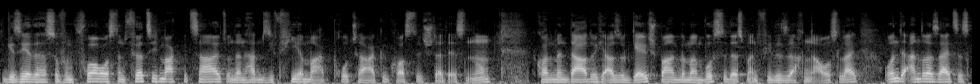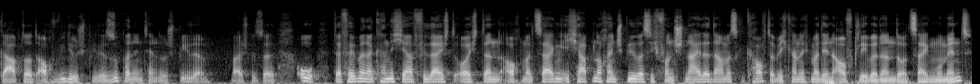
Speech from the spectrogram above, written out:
gesehen hast, hast du vom Voraus dann 40 Mark bezahlt und dann haben sie 4 Mark pro Tag gekostet stattdessen. Ne? Konnte man dadurch also Geld sparen, wenn man wusste, dass man viele Sachen ausleiht. Und andererseits, es gab dort auch Videospiele, Super Nintendo-Spiele beispielsweise. Oh, da fällt mir, da kann ich ja vielleicht euch dann auch mal zeigen. Ich habe noch ein Spiel, was ich von Schneider damals gekauft habe. Ich kann euch mal den Aufkleber dann dort zeigen. Moment.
